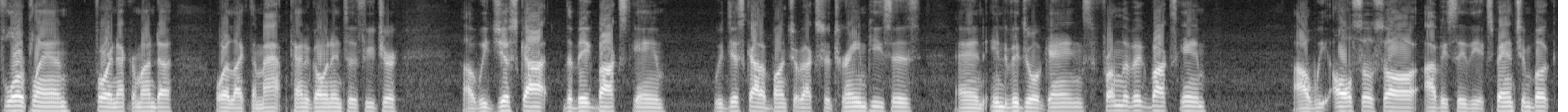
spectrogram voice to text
floor plan for a Necromunda or like the map kind of going into the future. Uh, we just got the big box game. We just got a bunch of extra terrain pieces and individual gangs from the big box game. Uh, we also saw, obviously, the expansion book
